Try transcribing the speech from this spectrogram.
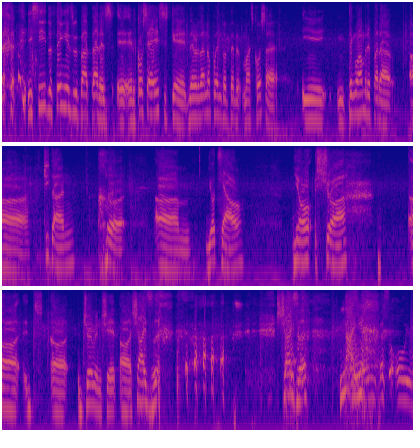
y see, the thing is about that is, eh, el cosa es, es que de verdad no pueden tener más cosas. Y tengo hambre para uh, Jidan, He, um, Yo Tiao, Yo Shua, uh, uh, German shit, uh, Scheiße, Scheiße, That's the Nein. only- That's the only one.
